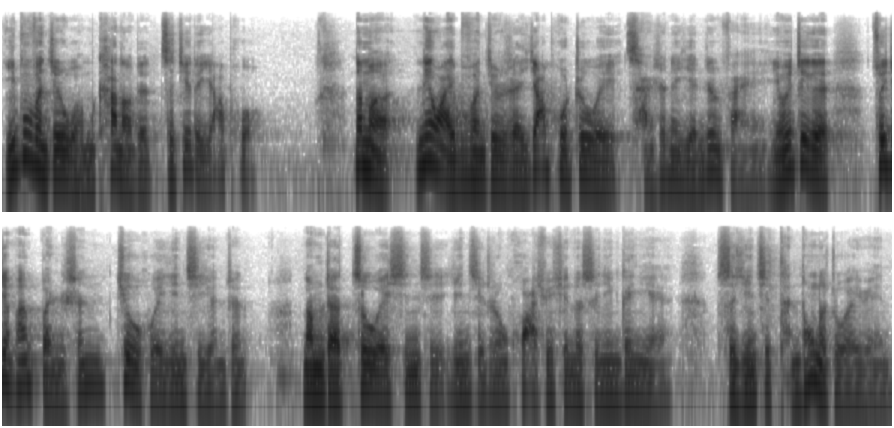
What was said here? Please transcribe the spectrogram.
一部分就是我们看到的直接的压迫，那么另外一部分就是在压迫周围产生的炎症反应，因为这个椎间盘本身就会引起炎症，那么在周围引起引起这种化学性的神经根炎，是引起疼痛的主要原因。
